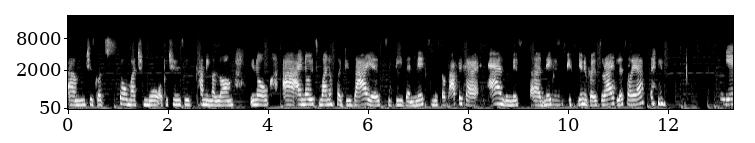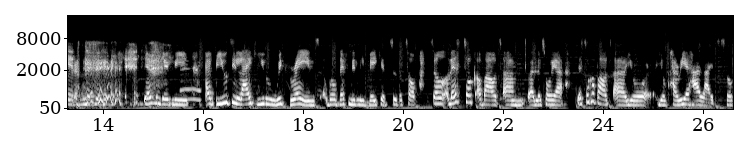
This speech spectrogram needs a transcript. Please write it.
um, she's got so much more opportunities coming along. You know, uh, I know it's one of her desires to be the next Miss South Africa and the Miss uh, next Miss Universe, right, Letoya? Yes, definitely. A beauty like you with brains will definitely make it to the top. So let's talk about um, uh, Letoya. Let's talk about uh, your your career highlights. So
